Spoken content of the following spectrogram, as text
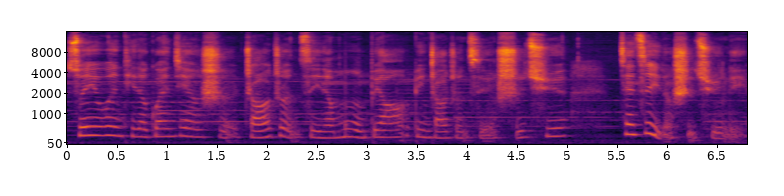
所以问题的关键是找准自己的目标，并找准自己的时区，在自己的时区里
